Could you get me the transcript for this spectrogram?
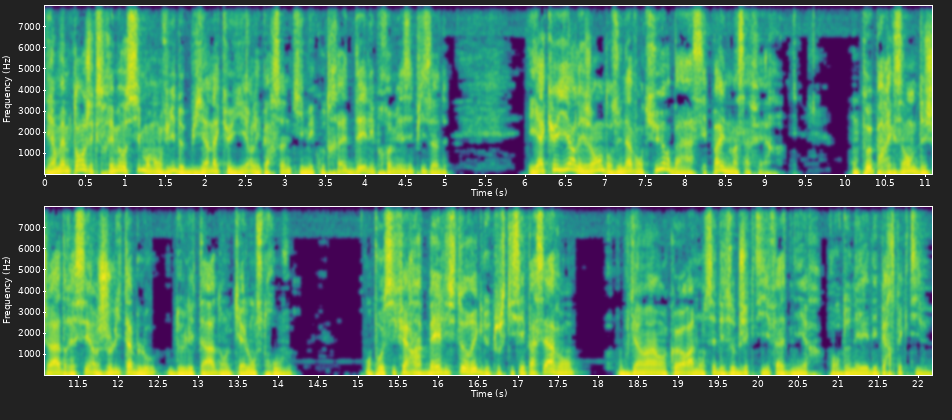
Et en même temps, j'exprimais aussi mon envie de bien accueillir les personnes qui m'écouteraient dès les premiers épisodes. Et accueillir les gens dans une aventure, bah c'est pas une mince affaire. On peut par exemple déjà dresser un joli tableau de l'état dans lequel on se trouve. On peut aussi faire un bel historique de tout ce qui s'est passé avant, ou bien encore annoncer des objectifs à venir pour donner des perspectives.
